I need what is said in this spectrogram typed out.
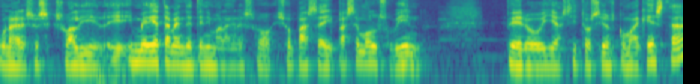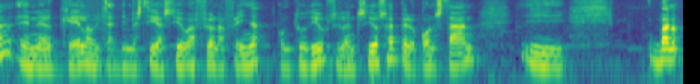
una agressió sexual i, i immediatament detenim l'agressor. Això passa i passa molt sovint però hi ha situacions com aquesta en el que la unitat d'investigació va fer una feina, com tu dius, silenciosa però constant i bueno,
